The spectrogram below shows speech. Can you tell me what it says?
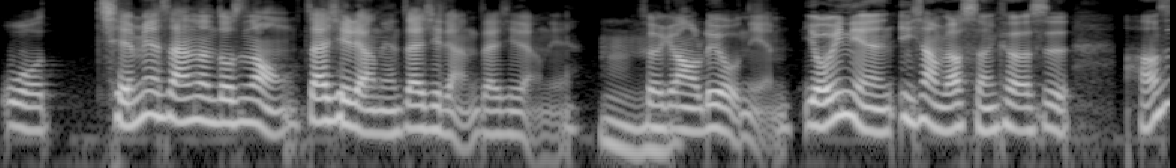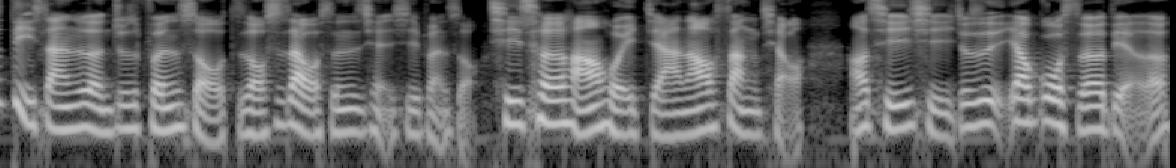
我前面三任都是那种在一起两年，在一起两年，在一起两年，嗯，所以刚好六年。有一年印象比较深刻的是。好像是第三任，就是分手之后是在我生日前夕分手。骑车好像回家，然后上桥，然后骑一骑，就是要过十二点了。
